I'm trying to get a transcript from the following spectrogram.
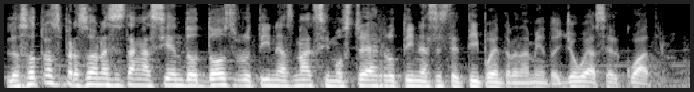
las otras personas están haciendo dos rutinas máximos, tres rutinas este tipo de entrenamiento, yo voy a hacer cuatro.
